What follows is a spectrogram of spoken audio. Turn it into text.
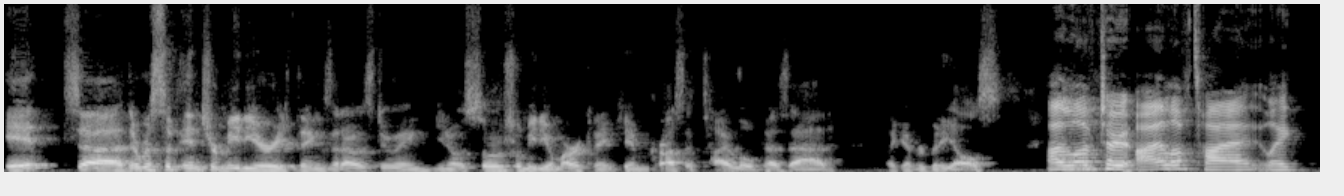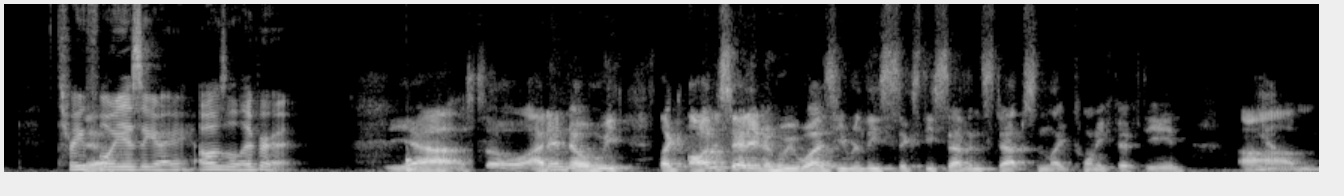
it uh, there was some intermediary things that I was doing. You know, social media marketing came across a Tai Lopez ad, like everybody else. I love like, I love Tai. like three yeah. four years ago. I was all over it. Yeah, so I didn't know who he like. Obviously, I didn't know who he was. He released 67 Steps in like 2015 um, yeah.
